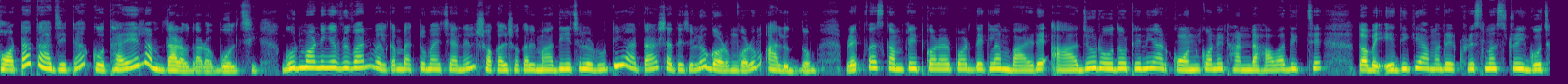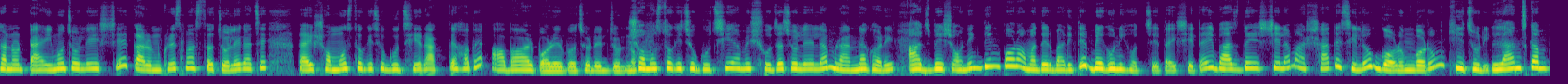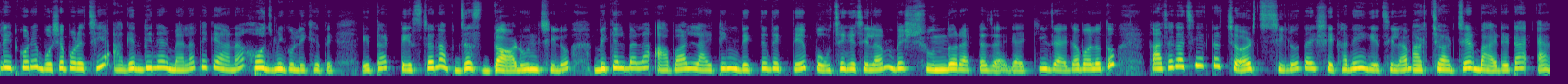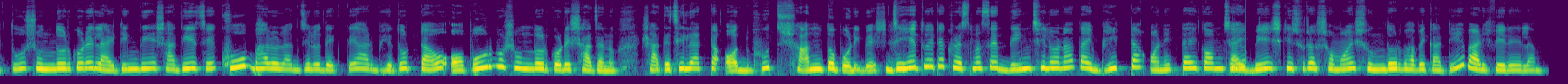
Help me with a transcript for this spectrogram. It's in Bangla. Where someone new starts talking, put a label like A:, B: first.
A: হঠাৎ আজ এটা কোথায় এলাম? দাঁড়াও দাঁড়াও, বলছি। Good morning everyone welcome back to my channel সকাল সকাল মা দিয়েছিল রুটি আর তার সাথে ছিল গরম গরম আলুর দম। ব্রেকফাস্ট কমপ্লিট করার পর দেখলাম বাইরে আজও রোদ ওঠেনি আর কনকনে ঠান্ডা হাওয়া দিচ্ছে। তবে এদিকে আমাদের ক্রিসমাস ট্রি গোছানোর টাইমও চলে এসছে, কারণ ক্রিসমাস তো চলে গেছে, তাই সমস্ত কিছু গুছিয়ে রাখতে হবে আবার পরের বছরের জন্য। সমস্ত কিছু গুছিয়ে আমি সোজা চলে এলাম রান্নাঘরে। আজ বেশ অনেক দিন পর আমাদের বাড়িতে বেগুনি হচ্ছে, তাই সেটাই ভাজতে এসেছিলাম আর সাথে ছিল গরম গরম খিচুড়ি। লাঞ্চ কমপ্লিট করে বসে পড়েছি আগের দিনের মেলা থেকে আনা হজমিগুলি খেতে। এটার টেস্টটা না জাস্ট দারুণ ছিল। বিকেলবেলা আবার লাইটিং দেখতে দেখতে পৌঁছে গেছিলাম বেশ সুন্দর একটা জায়গায়। কি জায়গা বলো তো? কাছাকাছি একটা চার্চ ছিল, তাই সেখানেই গেছিলাম। আর চার্চের বাইরেটা এত সুন্দর করে লাইটিং দিয়ে সাজিয়েছে, খুব ভালো লাগছিল দেখতে। আর ভেতরটাও অপূর্ব সুন্দর করে সাজানো। সাথে ছিল একটা অদ্ভুত শান্ত পরিবেশ। যেহেতু এটা ক্রিসমাসের দিন ছিল না, তাই ভিড়টা অনেকটাই কম চাই বেশ কিছুটা সময় সুন্দরভাবে কাটিয়ে বাড়ি ফিরে এলাম।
